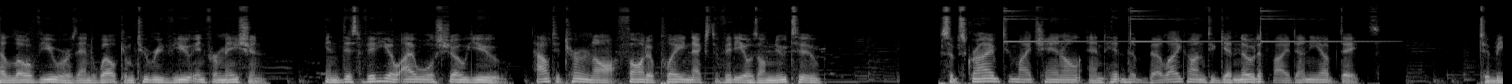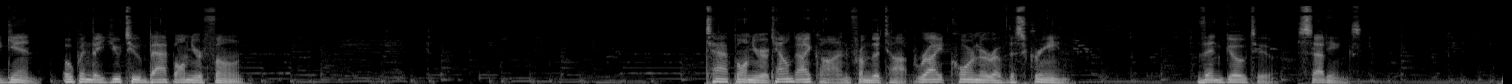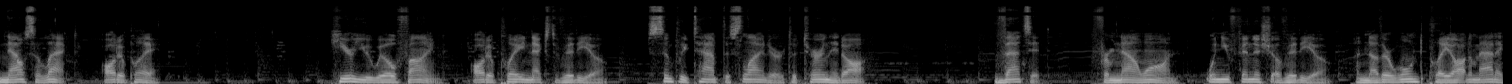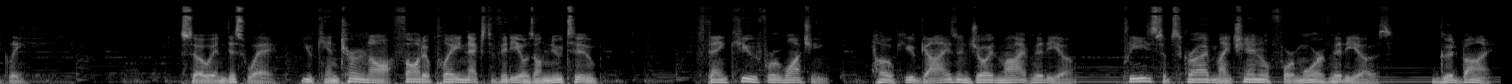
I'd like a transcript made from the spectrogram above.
Hello viewers and welcome to Review Information. In this video I will show you, how to turn off autoplay next videos on YouTube. Subscribe to my channel and hit the bell icon to get notified any updates. To begin, open the YouTube app on your phone. Tap on your account icon from the top right corner of the screen. Then go to Settings. Now select Autoplay. Here you will find Autoplay next video. Simply tap the slider to turn it off. That's it. From now on, when you finish a video, another won't play automatically. So in this way, you can turn off autoplay next videos on YouTube. Thank you for watching. Hope you guys enjoyed my video. Please subscribe my channel for more videos. Goodbye.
